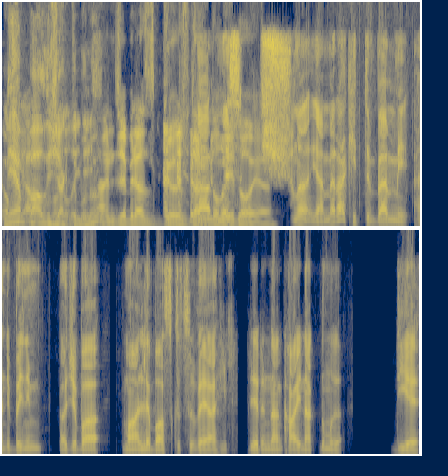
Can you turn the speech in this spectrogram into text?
Yok Neye ya, ondan bağlayacaktı dolayı bunu? değil. Bence biraz gözden Ya dolayı da o ya. Şuna yani merak ettim ben mi hani benim acaba mahalle baskısı veya hislerimden kaynaklı mı diye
